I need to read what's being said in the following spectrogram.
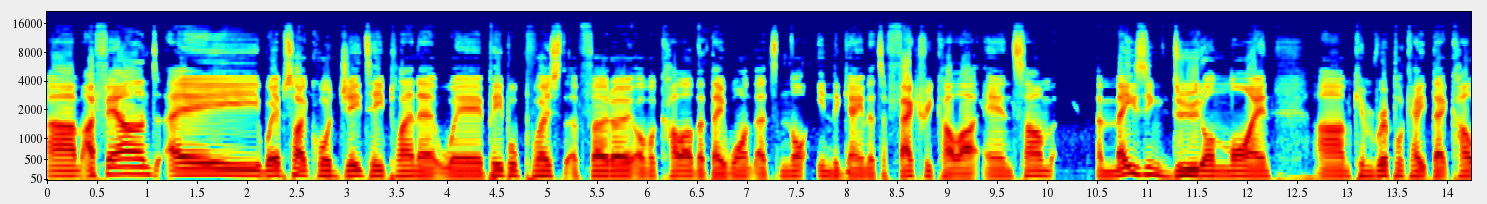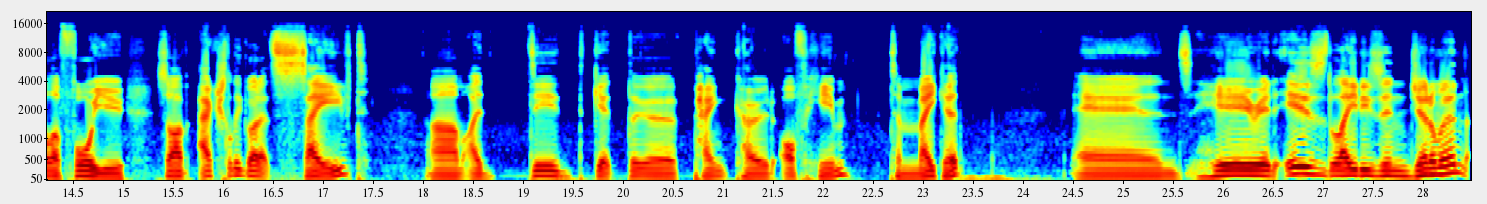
um, I found a website called GT Planet where people post a photo of a color that they want that's not in the game, that's a factory color, and some amazing dude online um, can replicate that color for you. So I've actually got it saved. Um, I did get the paint code off him to make it. And here it is, ladies and gentlemen.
